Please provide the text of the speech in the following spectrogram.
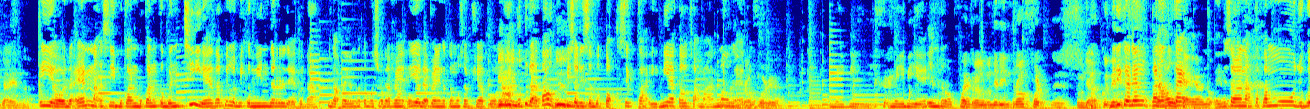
Gak enak. iya udah enak sih. Bukan bukan kebenci ya tapi lebih ke minder ya itu nah Nggak pengen ketemu siapa udah pengen, iya udah pengen ketemu siapa siapa nah aku tuh udah tahu bisa disebut toksik kah ini atau cak mano itu. Introvert ya. maybe maybe ya. Introvert. Terlalu menjadi introvert ya, semenjak aku jadi kadang kadang Tahu tuh kayak kayak misalnya nak ketemu juga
